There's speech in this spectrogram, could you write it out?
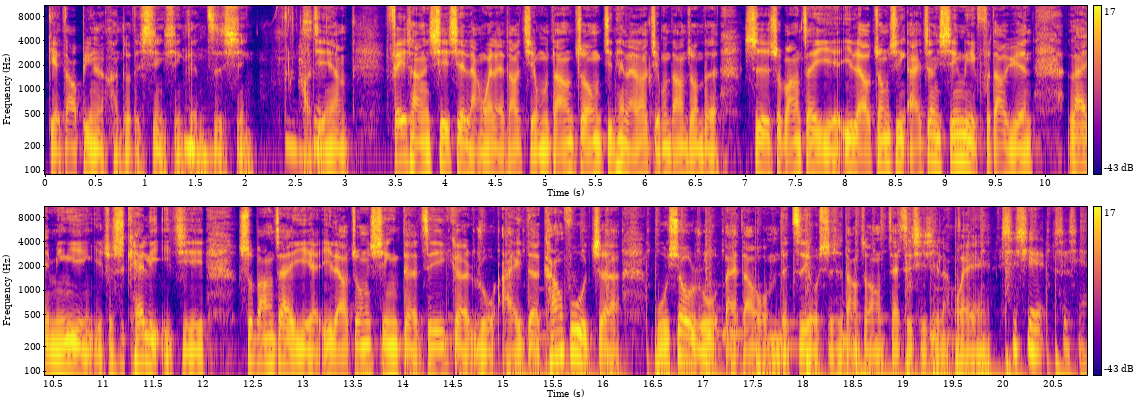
给到病人很多的信心跟自信。好，今天非常谢谢两位来到节目当中。今天来到节目当中的是硕邦在野医疗中心癌症心理辅导员赖明颖，也就是 Kelly，以及硕邦在野医疗中心的这一个乳癌的康复者吴秀如来到我们的自由实施当中。再次谢谢两位。谢谢。谢谢。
